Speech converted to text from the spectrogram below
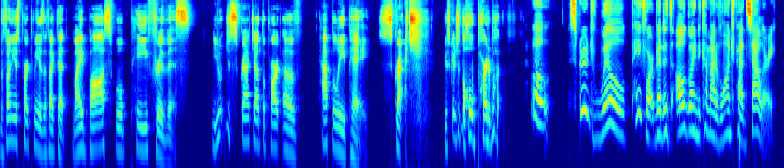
The funniest part to me is the fact that my boss will pay for this. You don't just scratch out the part of happily pay. Scratch. You scratch out the whole part about Well, Scrooge will pay for it, but it's all going to come out of Launchpad's salary.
